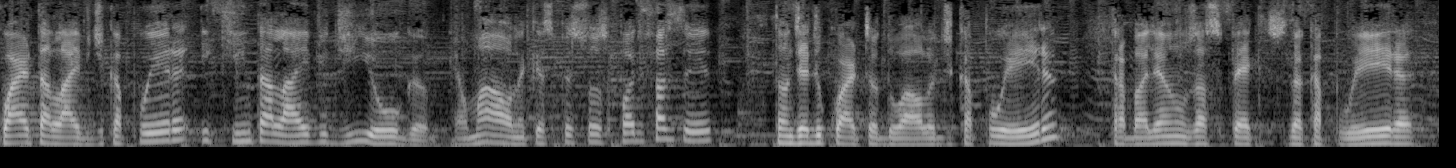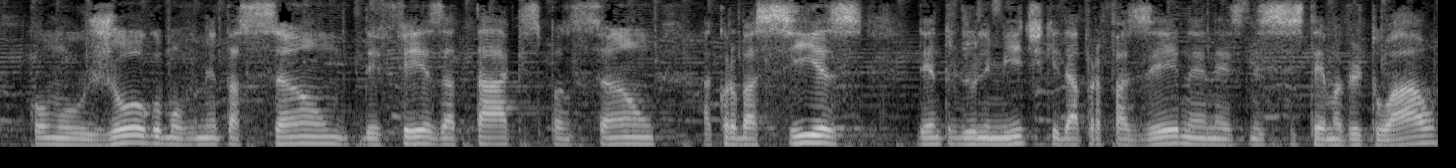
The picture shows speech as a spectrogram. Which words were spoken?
quarta live de capoeira e quinta live de yoga. É uma aula que as pessoas podem fazer. Então, dia de quarto eu dou aula de capoeira, trabalhando os aspectos da capoeira, como jogo, movimentação, defesa, ataque, expansão, acrobacias dentro do limite que dá para fazer né, nesse, nesse sistema virtual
